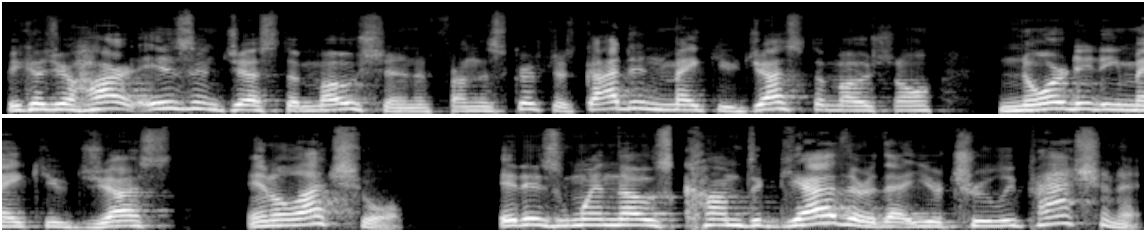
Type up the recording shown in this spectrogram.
Because your heart isn't just emotion from the scriptures. God didn't make you just emotional, nor did he make you just intellectual. It is when those come together that you're truly passionate.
